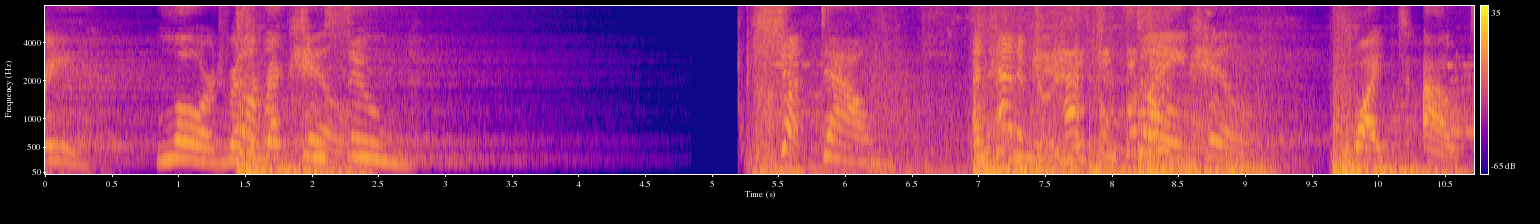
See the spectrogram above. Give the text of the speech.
glory! Lord, resurrect him soon! Shut down! An enemy has been slain! Kill! Wiped out!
